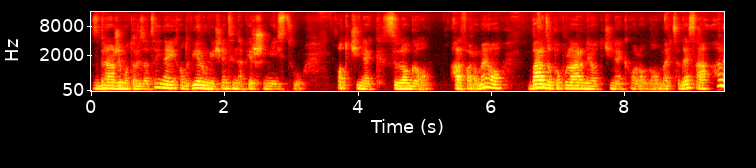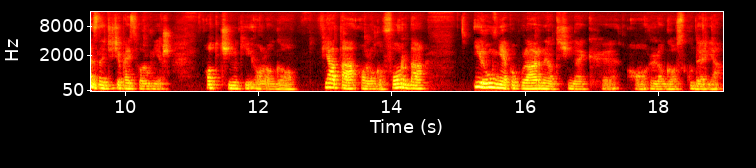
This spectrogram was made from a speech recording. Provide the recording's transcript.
z branży motoryzacyjnej. Od wielu miesięcy na pierwszym miejscu odcinek z logo Alfa Romeo, bardzo popularny odcinek o logo Mercedesa, ale znajdziecie Państwo również odcinki o logo Fiata, o logo Forda i równie popularny odcinek o logo Scuderia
